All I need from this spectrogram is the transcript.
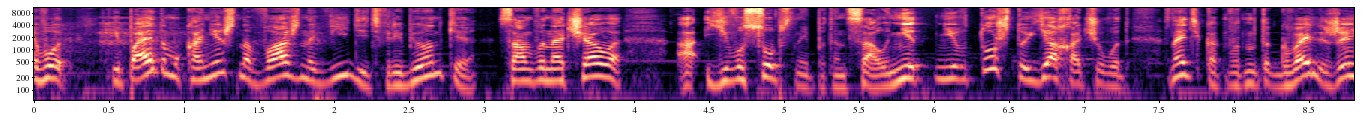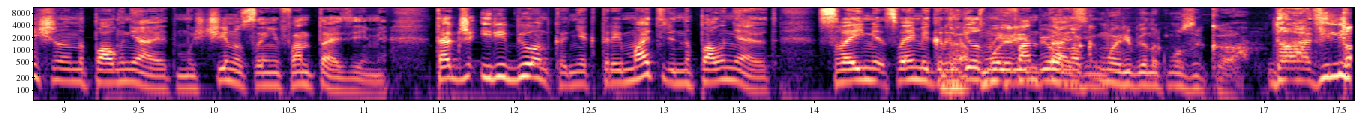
Вот. И поэтому, конечно, важно видеть в ребенке с самого начала а, его собственный потенциал. Не, не то, что я хочу, вот, знаете, как вот мы так говорили, женщина наполняет мужчину своими фантазиями. Также и ребенка некоторые матери наполняют своими, своими Да, грандиозными мой ребенок, фантазиями. мой ребенок музыкант. Да, великий.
